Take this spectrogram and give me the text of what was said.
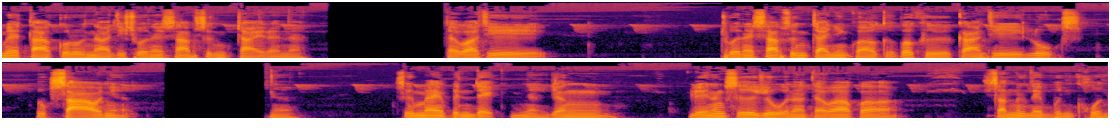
เมตตากรุณาที่ชวนให้ทราบซึ้งใจแล้วนะ แต่ว่าที่ชวนให้ทราบซึ้งใจยิ่งกว่าก็คือการที่ลูก ลูกสาวเนี่ยนะซึ่งแม่เป็นเด็กเนี่ยยังเรียนหนังสืออยู่นะ แต่ว่าก็สำนึกในบุญคุณ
